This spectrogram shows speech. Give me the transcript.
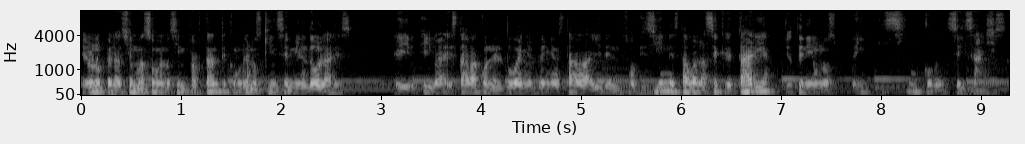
Era una operación más o menos importante, como de unos 15 mil dólares estaba con el dueño, el dueño estaba ahí en su oficina, estaba la secretaria, yo tenía unos 25, 26 años.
